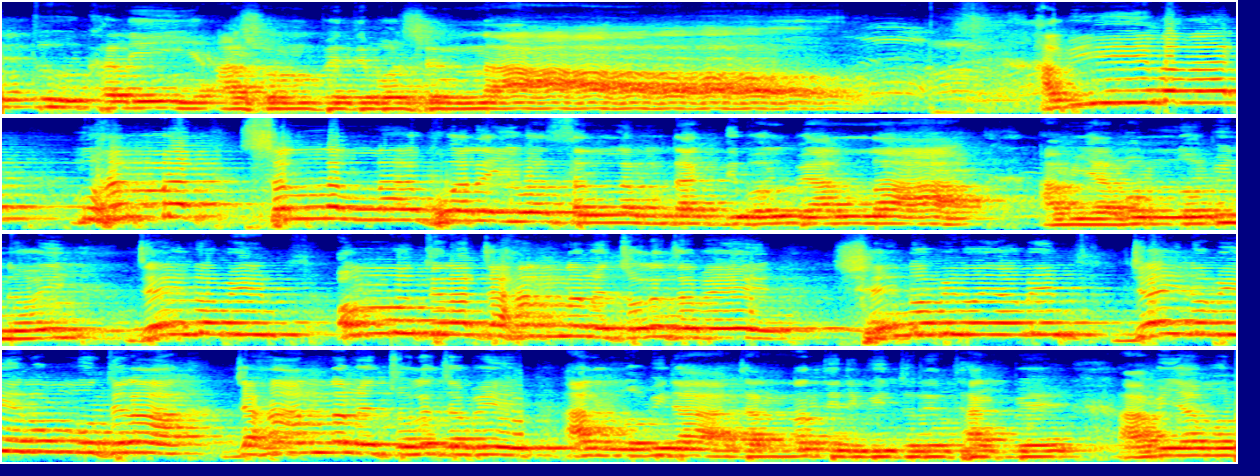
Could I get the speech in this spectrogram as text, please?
একটুখানি আসন পেতে বসেন না? হাবিব আমার মুহাম্মদ সাল্লাল্লাহু আলাইহি ওয়াসাল্লাম ডাক দি বলবে, আল্লাহ, আমি এমন নবী নই যেই নবী উম্মতেরা জাহান্নামে চলে যাবে। সেই নবী নয় আমি, যেই নবীর উম্মতেরা জাহান নামে চলে যাবে আর নবীরা জান্নাতের ভিতরে থাকবে। আমি এমন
